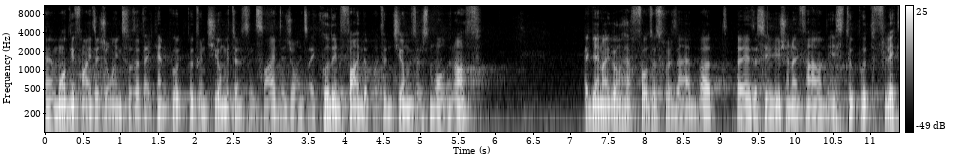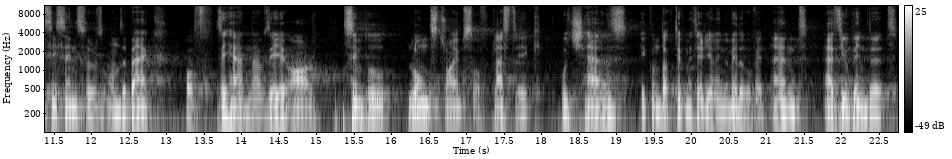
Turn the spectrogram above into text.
uh, modify the joint so that I can put potentiometers inside the joints. I couldn't find the potentiometer small enough. Again, I don't have photos for that, but uh, the solution I found is to put flexi sensors on the back of the hand. Now, they are simple long stripes of plastic which has a conductive material in the middle of it, and as you bend it,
